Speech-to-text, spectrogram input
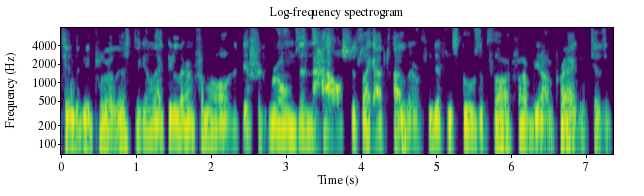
tend to be pluralistic and like to learn from all the different rooms in the house, just like I, I learn from different schools of thought far beyond pragmatism.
